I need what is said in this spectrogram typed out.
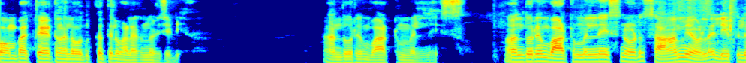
കോമ്പാക്റ്റ് ആയിട്ട് നല്ല ഒതുക്കത്തിൽ വളരുന്ന ഒരു ചെടിയാണ് ആന്തൂറിയം വാട്ടർ മെൽനൈസ് ആന്തൂറിയം വാട്ടർ മെൽനൈസിനോട് സാമ്യമുള്ള ലീഫിൽ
